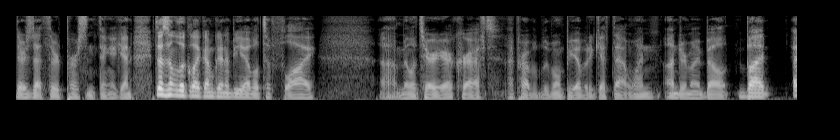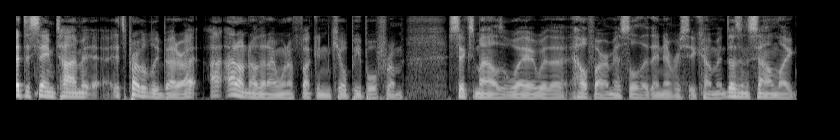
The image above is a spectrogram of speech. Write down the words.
There's that third person thing again. It doesn't look like I'm going to be able to fly uh, military aircraft. I probably won't be able to get that one under my belt. But at the same time, it, it's probably better. I, I don't know that I want to fucking kill people from six miles away with a Hellfire missile that they never see coming. It doesn't sound like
